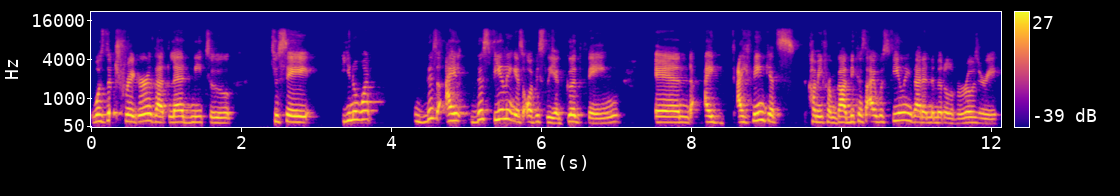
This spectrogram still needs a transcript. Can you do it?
was the trigger that led me to to say, you know what, this I this feeling is obviously a good thing, and I I think it's coming from God because I was feeling that in the middle of a rosary.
